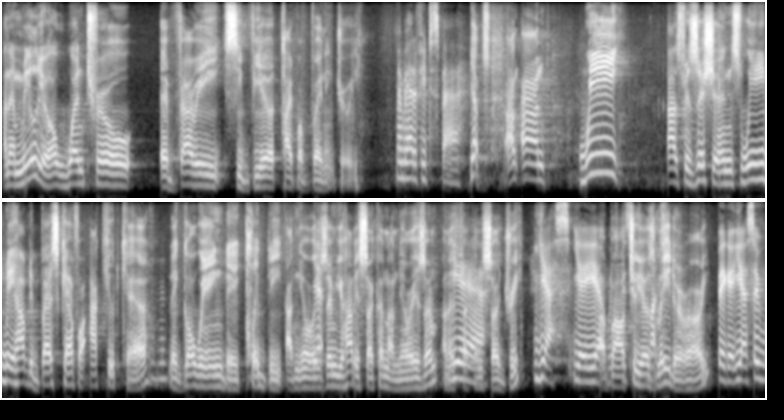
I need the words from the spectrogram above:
And Emilia went through a very severe type of brain injury. Maybe I had a few to spare. Yes. And, and we as physicians, we may have the best care for acute care. Mm-hmm. They go in, they clip the aneurysm. Yep. You had a second aneurysm and a yeah. second surgery. Yes, yeah, yeah. About two years later, right? Bigger, yeah. So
